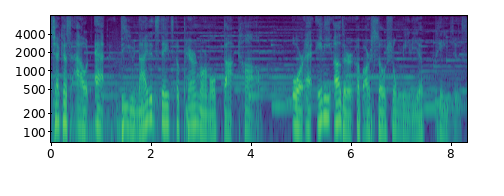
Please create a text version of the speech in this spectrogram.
Check us out at the United States of theunitedstatesofparanormal.com or at any other of our social media pages.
